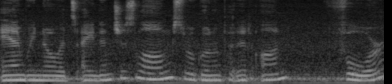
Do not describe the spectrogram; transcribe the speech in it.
and we know it's eight inches long so we're going to put it on four.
